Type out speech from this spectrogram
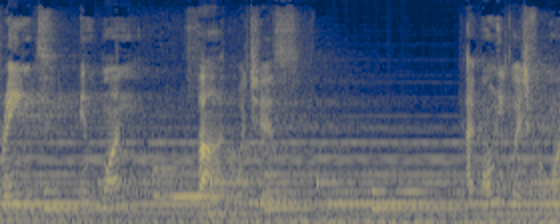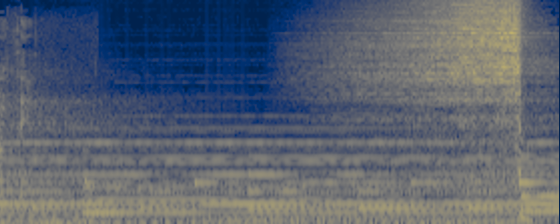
framed in one thought, which is I only wish for one thing. And I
